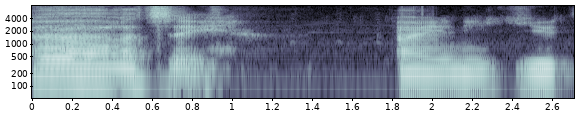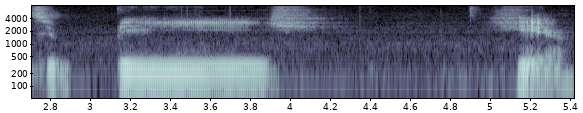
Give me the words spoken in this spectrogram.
Uh, let's see. I need you to be here.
